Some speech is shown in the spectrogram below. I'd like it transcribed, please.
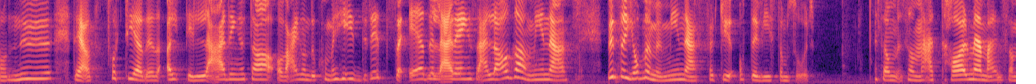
og nå. Det at Fortida er det alltid læring ut av, og hver gang du kommer hit dritt, så er det læring. Så jeg laga mine Begynte å jobbe med mine 48 visdomsord. Som, som, jeg tar med meg, som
